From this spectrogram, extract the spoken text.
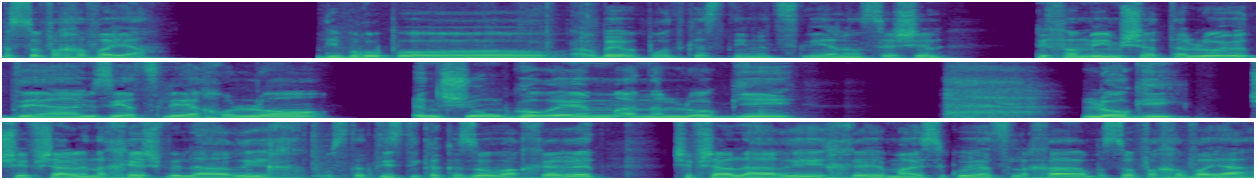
שבסוף החוויה, דיברו פה הרבה בפודקאסטים אצלי על הנושא של לפעמים שאתה לא יודע אם זה יצליח או לא, אין שום גורם אנלוגי, לוגי, שאפשר לנחש ולהעריך, או סטטיסטיקה כזו או אחרת, שאפשר להעריך uh, מה הסיכויי ההצלחה, בסוף החוויה,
